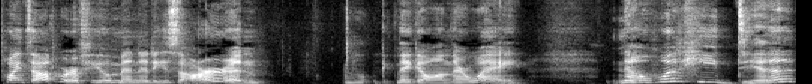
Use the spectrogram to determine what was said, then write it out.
points out where a few amenities are and they go on their way. Now, what he did,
